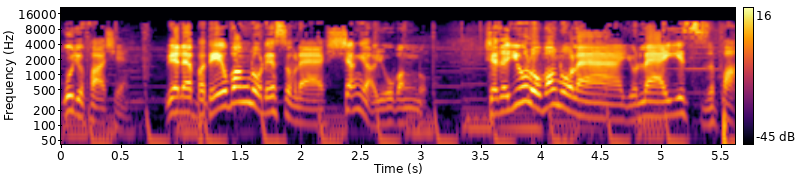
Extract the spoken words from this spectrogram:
我就发现，原来不得网络的时候呢，想要有网络；现在有了网络呢，又难以自拔。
